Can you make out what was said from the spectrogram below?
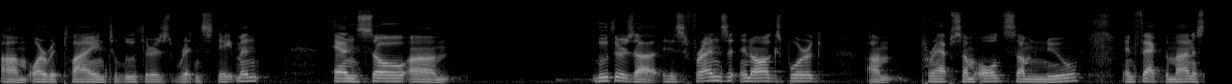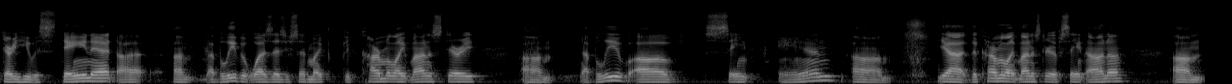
um, or replying to Luther's written statement. And so um, Luther's uh, his friends in Augsburg, um, perhaps some old, some new. In fact, the monastery he was staying at, uh, um, I believe it was, as you said, Mike, the Carmelite monastery. I believe of Saint Anne. yeah, the Carmelite monastery of Saint Anna. Um,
